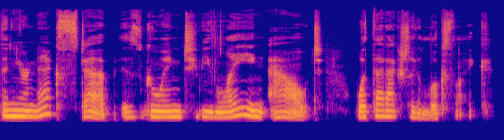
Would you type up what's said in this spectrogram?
then your next step is going to be laying out what that actually looks like.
